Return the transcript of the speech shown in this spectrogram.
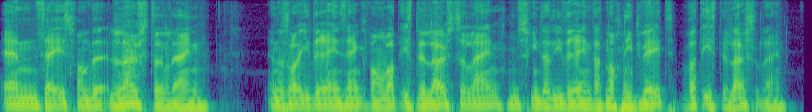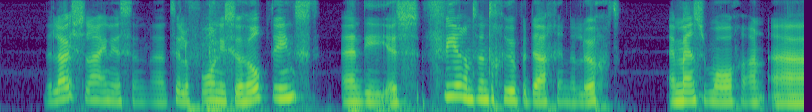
En zij is van de Luisterlijn. En dan zal iedereen denken van, wat is de Luisterlijn? Misschien dat iedereen dat nog niet weet. Wat is de Luisterlijn? De luisterlijn is een eh, telefonische hulpdienst. En die is 24 uur per dag in de lucht. En mensen mogen eh,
